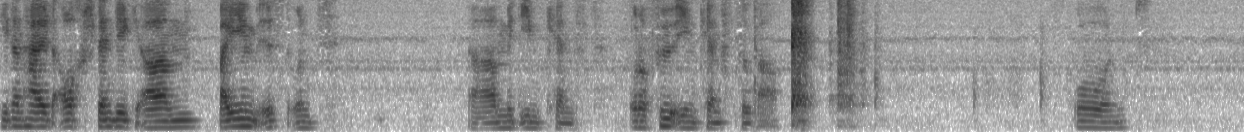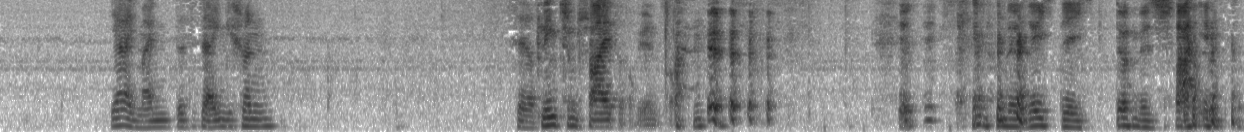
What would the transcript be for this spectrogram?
die dann halt auch ständig ähm, bei ihm ist und äh, mit ihm kämpft. Oder für ihn kämpft sogar. Und ja, ich meine, das ist ja eigentlich schon sehr Klingt schon scheiße auf jeden Fall. klingt eine richtig dumme Scheiße.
